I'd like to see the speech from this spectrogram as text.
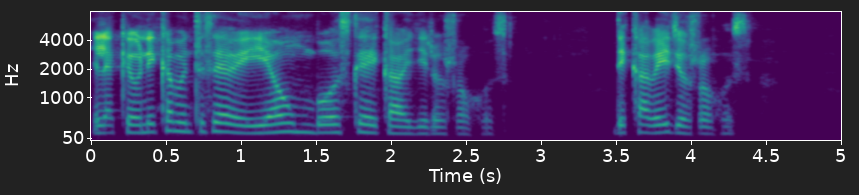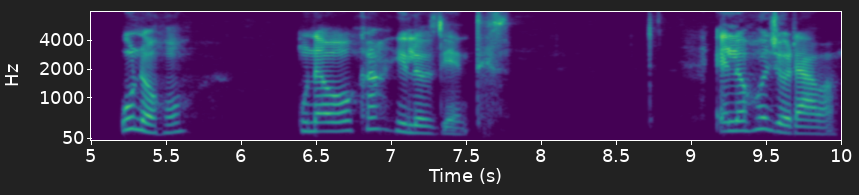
en la que únicamente se veía un bosque de caballeros rojos de cabellos rojos, un ojo, una boca y los dientes. El ojo lloraba,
